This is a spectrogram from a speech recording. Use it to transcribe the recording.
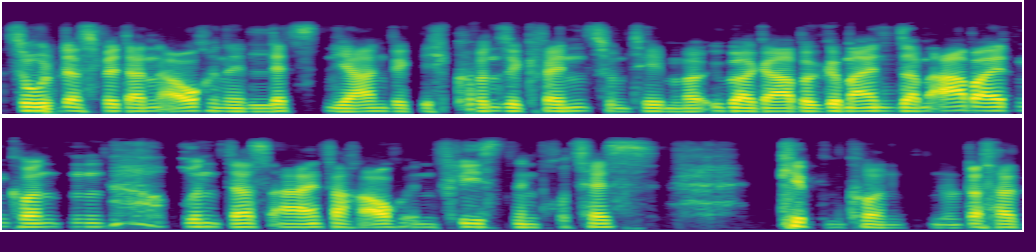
so dass wir dann auch in den letzten Jahren wirklich konsequent zum Thema Übergabe gemeinsam arbeiten konnten und das einfach auch in fließenden Prozess kippen konnten. Und das hat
